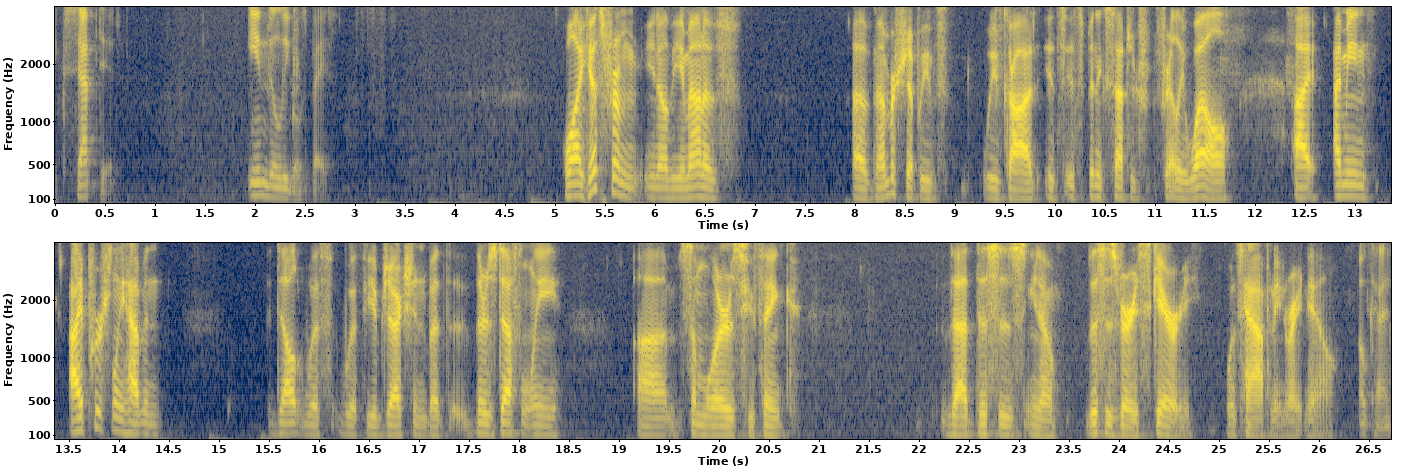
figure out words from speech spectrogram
accepted in the legal space well i guess from you know the amount of of membership we've we've got it's it's been accepted fairly well i i mean i personally haven't dealt with with the objection but there's definitely um, some lawyers who think that this is, you know, this is very scary what's happening right now. Okay.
